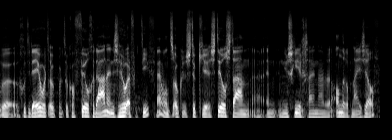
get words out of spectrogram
eh, goed idee. Wordt ook, wordt ook al veel gedaan en is heel effectief. Hè? Want het is ook een stukje stilstaan eh, en nieuwsgierig zijn naar de ander of naar jezelf.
